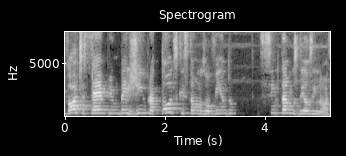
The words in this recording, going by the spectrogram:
Volte sempre. Um beijinho para todos que estão nos ouvindo. Sintamos Deus em nós.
